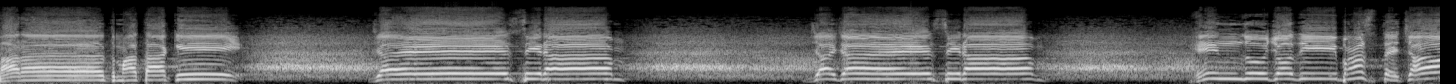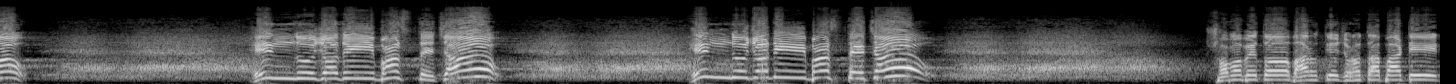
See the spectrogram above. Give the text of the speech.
भारत माता की जय श्री राम জয় জয় শ্রীরাম হিন্দু যদি বাঁচতে চাও হিন্দু যদি বাঁচতে চাও হিন্দু যদি বাঁচতে চাও সমবেত ভারতীয় জনতা পার্টির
